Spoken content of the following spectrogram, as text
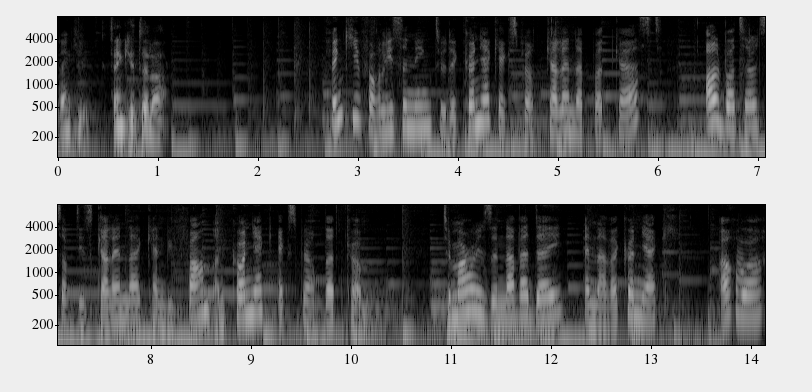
thank you. Thank you, Taylor. Thank you for listening to the Cognac Expert Calendar podcast. All bottles of this calendar can be found on cognacexpert.com. Tomorrow is another day, another cognac. Au revoir.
